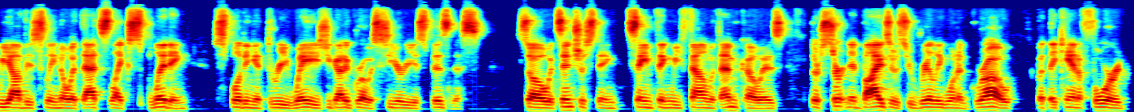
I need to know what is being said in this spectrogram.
We obviously know what that's like splitting, splitting it three ways. You got to grow a serious business. So it's interesting. Same thing we found with MCO is there's certain advisors who really want to grow, but they can't afford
